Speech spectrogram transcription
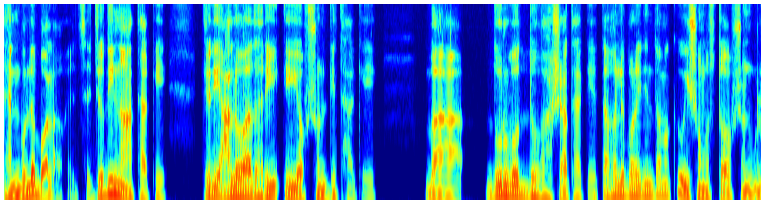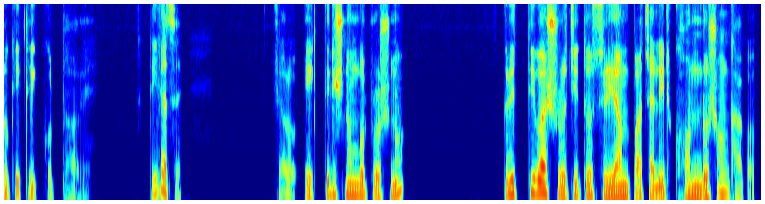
ধ্যান বলে বলা হয়েছে। যদি না থাকে, যদি আলো আধারী এই অপশনটি থাকে বা দুর্বোধ্য ভাষা থাকে, তাহলে পরে কিন্তু আমাকে ওই সমস্ত অপশনগুলোকে ক্লিক করতে হবে। ঠিক আছে? চলো, একত্রিশ নম্বর প্রশ্ন। কৃত্তিবাস রচিত শ্রীরাম পাঁচালীর খণ্ড সংখ্যা কত?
